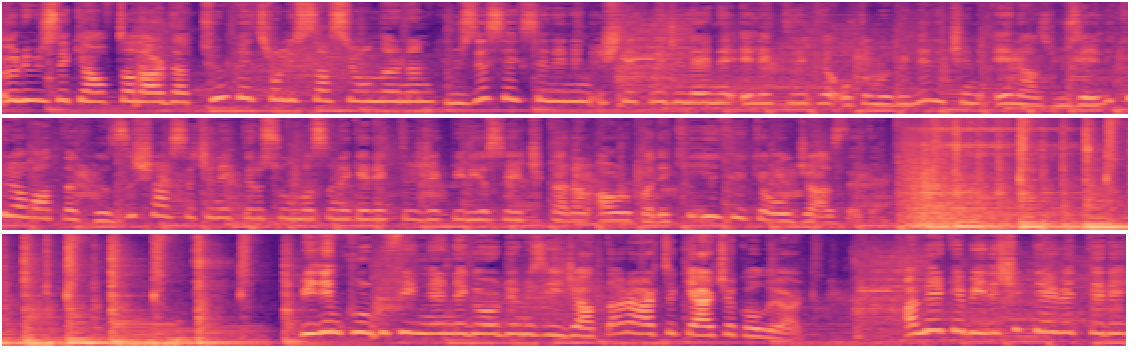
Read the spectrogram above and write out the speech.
önümüzdeki haftalarda tüm petrol istasyonlarının %80'inin işletmecilerine elektrikli otomobiller için en az 150 kW'lık hızlı şarj seçenekleri sunmasını gerektirecek bir yasayı çıkaran Avrupa'daki ilk ülke olacağız dedi. Bilim kurgu filmlerinde gördüğümüz icatlar artık gerçek oluyor. Amerika Birleşik Devletleri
